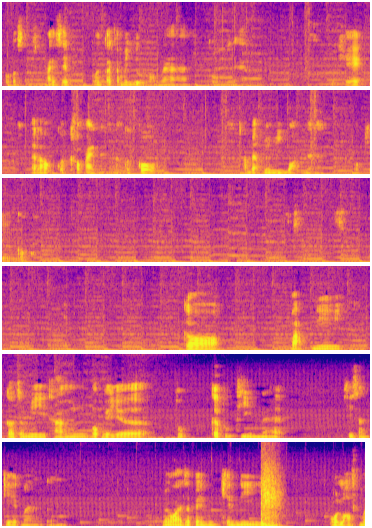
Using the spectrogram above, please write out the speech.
พอกด subscribe เสร็จมันก็จะมาอยู่ตรงหน้าตรงนี้นะฮะโอเคถ้าเรากดเข้าไปนะแล้วกด go ทำแบบไม่มีบอทนะฮะโอเคกดก็ปรับนี้ก็จะมีทั้งโปรเพเยอร์ทุกเกือบทุกทีมนะฮะ ที่สังเกตมานะฮะไม่ว่าจะเป็นเคนนี่โอลอฟไม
